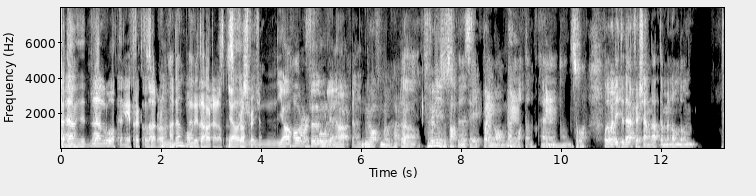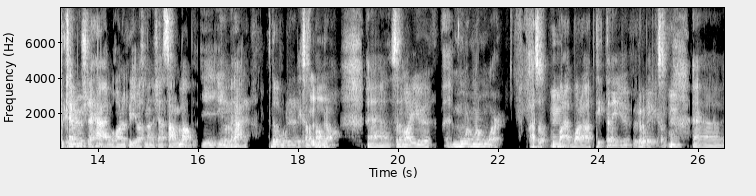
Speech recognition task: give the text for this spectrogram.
För den, den låten är fruktansvärt bra. Ja, den, Om du inte har hört den Rasmus. Jag, Frustration. jag har förmodligen hört den. Du har förmodligen hört den. Ja. För mig så satte den sig på en gång, den Mm. låten. Mm. Så. Och det var lite därför jag kände att men om de klämmer ur sig det här och har en skiva som ändå känns samlad i, inom det här, då borde det liksom vara Mm. bra. Eh, sen har jag ju eh, More, More, More. Alltså Mm. bara, bara titeln är ju rolig liksom. Mm. Eh,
